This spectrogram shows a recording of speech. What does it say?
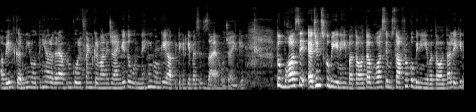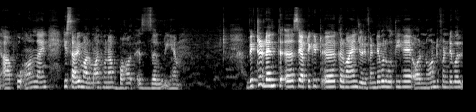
अवेल करनी होती हैं और अगर आप उनको रिफ़ंड करवाने जाएँगे तो वो नहीं होंगे, आपके टिकट के पैसे ज़ाया हो जाएँगे। तो बहुत से एजेंट्स को भी ये नहीं पता होता, बहुत से मुसाफिरों को भी नहीं ये पता होता, लेकिन आपको ऑनलाइन ये सारी मालूम होना बहुत ज़रूरी है। विक्टर लेंथ से आप टिकट करवाएँ जो रिफ़ंडेबल होती है और नॉन रिफ़ंडेबल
